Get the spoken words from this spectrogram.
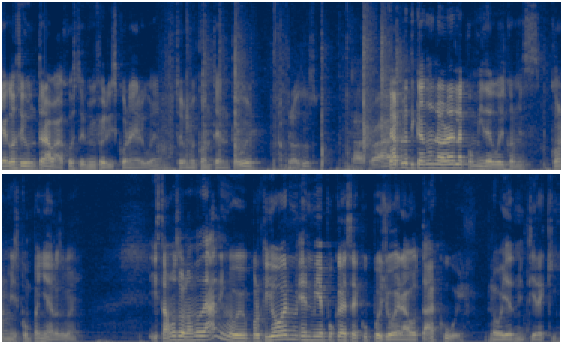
ya conseguí un trabajo, estoy muy feliz con él, güey. Estoy muy contento, güey. Aplausos. That's right. Estaba platicando en la hora de la comida, güey, con mis, con mis compañeros, güey. Y estamos hablando de anime, güey. Porque yo en, en mi época de secu, pues yo era otaku, güey. Lo voy a admitir aquí.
